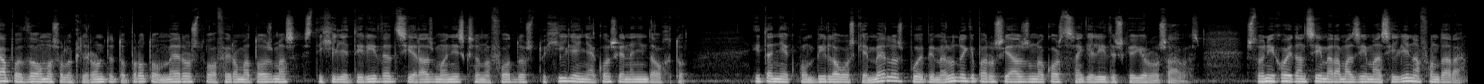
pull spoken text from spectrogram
Κάπου εδώ όμως ολοκληρώνεται το πρώτο μέρος του αφιερώματό μας στη χιλιετηρίδα της Ιεράς Μονής Ξενοφόντος του 1998. Ήταν η εκπομπή Λόγος και Μέλος που επιμελούνται και παρουσιάζουν ο Κώστας Αγγελίδης και ο Γιώργος Σάβα. Στον ήχο ήταν σήμερα μαζί μας η Λίνα Φονταρά.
